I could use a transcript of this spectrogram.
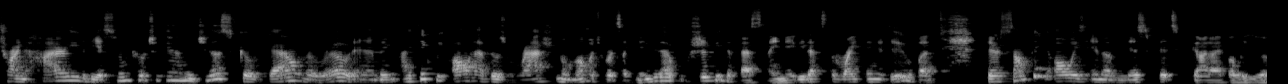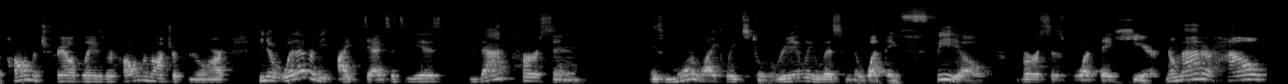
trying to hire you to be a swim coach academy. Just go down the road. And I mean, I think we all have those rational moments where it's like maybe that should be the best thing, maybe that's the right thing to do. But there's something always in a misfit's gut, I believe. Call them a trailblazer, call them an entrepreneur, you know, whatever the identity is, that person is more likely to really listen to what they feel versus what they hear. No matter how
